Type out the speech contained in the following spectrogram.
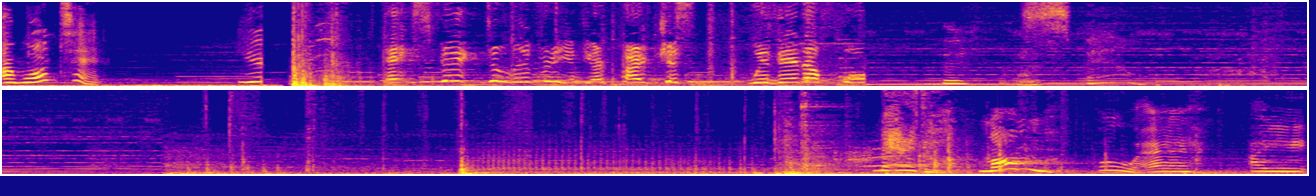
I want it. Of your purchase within a four. The spell. Merida, Mum! Oh, uh, I,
